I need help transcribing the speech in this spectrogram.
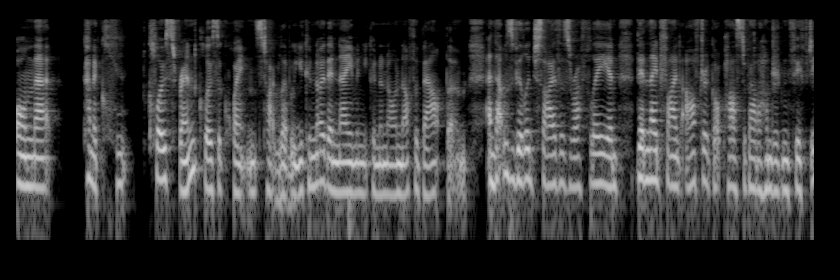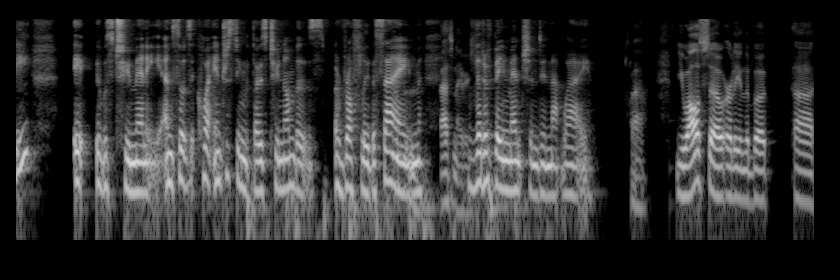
on that kind of cl- close friend, close acquaintance type mm-hmm. level. You can know their name and you can know enough about them. And that was village sizes roughly. And then they'd find after it got past about 150, it, it was too many. And so it's quite interesting that those two numbers are roughly the same. Mm-hmm. Fascinating. That have been mentioned in that way. Wow. You also, early in the book, uh,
